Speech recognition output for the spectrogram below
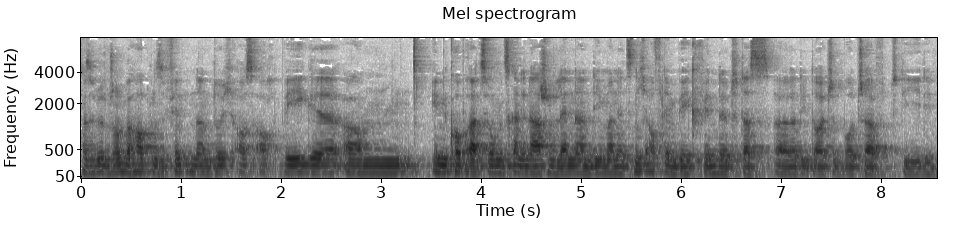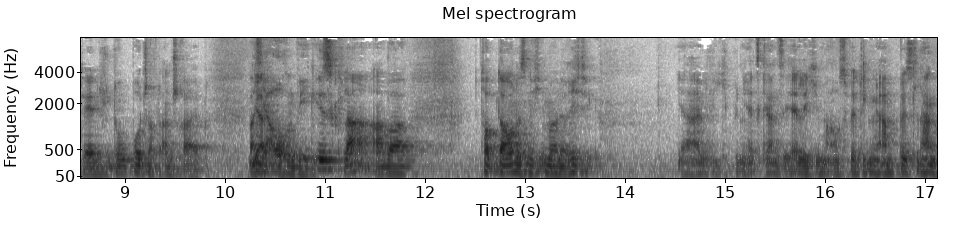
Also würden schon behaupten, Sie finden dann durchaus auch Wege ähm, in Kooperation mit skandinavischen Ländern, die man jetzt nicht auf dem Weg findet, dass äh, die deutsche Botschaft die, die dänische Botschaft anschreibt. Was ja. ja auch ein Weg ist, klar, aber Top-Down ist nicht immer der richtige. Ja, ich bin jetzt ganz ehrlich, im Auswärtigen Amt bislang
